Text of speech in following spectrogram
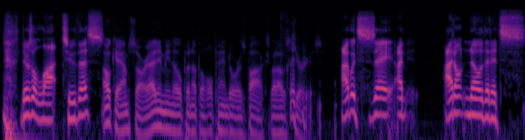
there's a lot to this. Okay, I'm sorry. I didn't mean to open up a whole Pandora's box, but I was curious. I would say I'm. I don't know that it's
